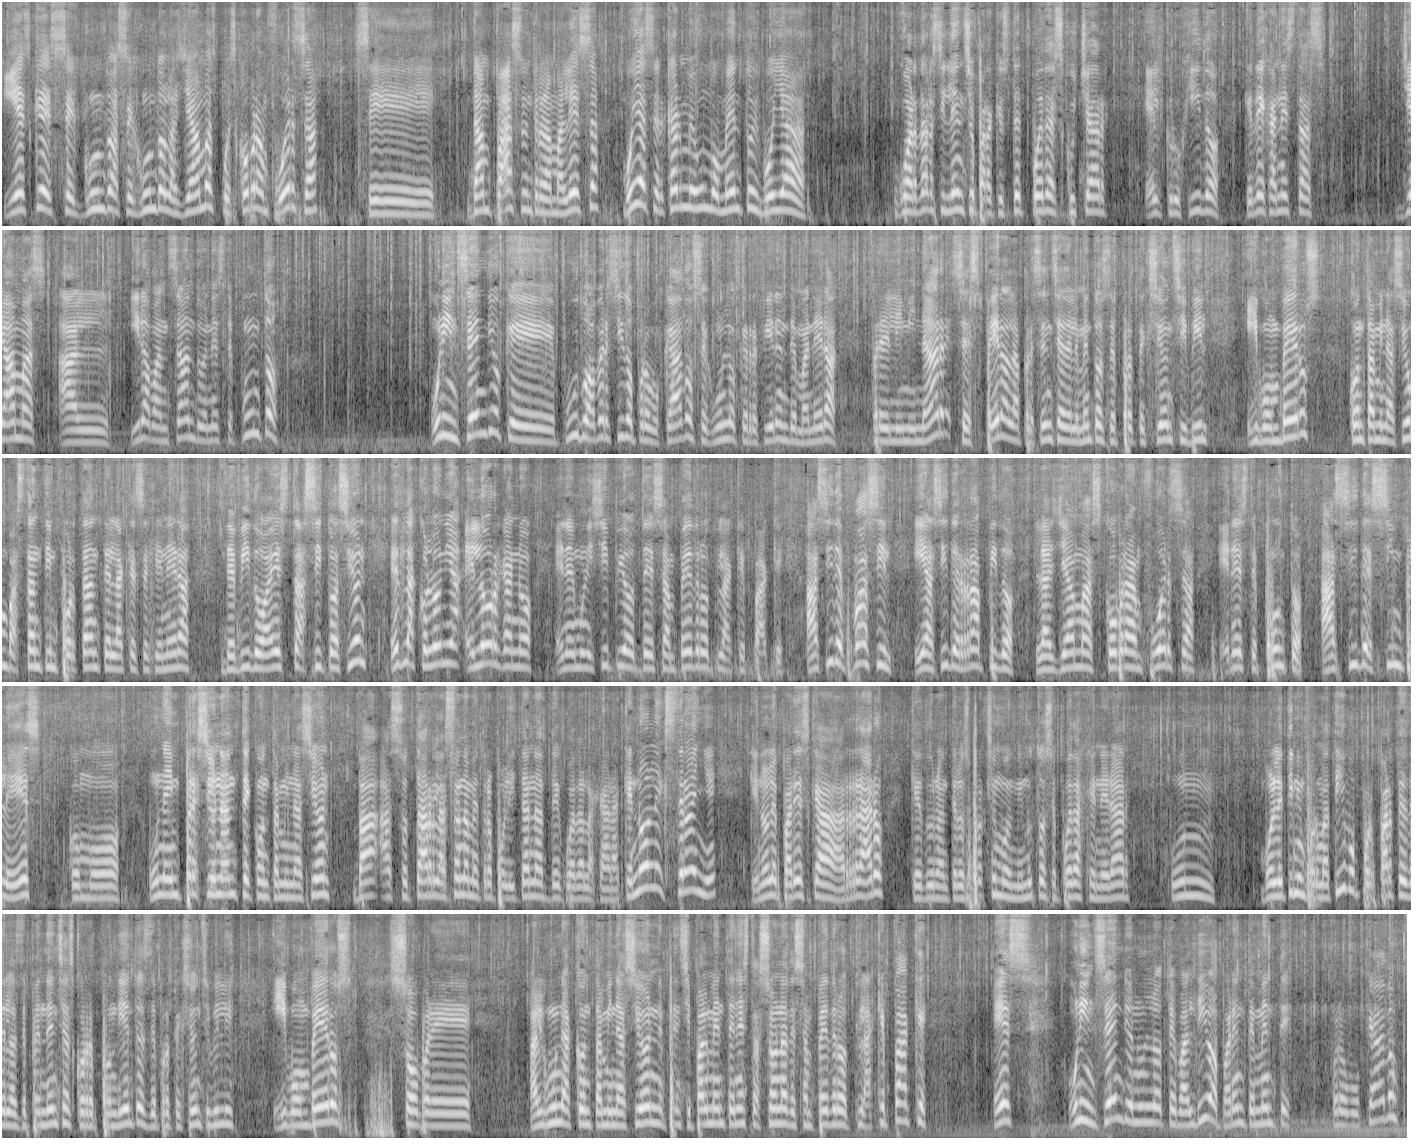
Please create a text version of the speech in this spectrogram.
Y es que segundo a segundo las llamas pues cobran fuerza, se dan paso entre la maleza. Voy a acercarme un momento y voy a guardar silencio para que usted pueda escuchar el crujido que dejan estas llamas al ir avanzando en este punto. Un incendio que pudo haber sido provocado, según lo que refieren de manera preliminar. Se espera la presencia de elementos de protección civil y bomberos. Contaminación bastante importante la que se genera debido a esta situación. Es la colonia El Órgano en el municipio de San Pedro Tlaquepaque. Así de fácil y así de rápido las llamas cobran fuerza en este punto. Así de simple es como una impresionante contaminación va a azotar la zona metropolitana de Guadalajara. Que no le extrañe, que no le parezca raro que durante los próximos minutos se pueda generar un boletín informativo por parte de las dependencias correspondientes de protección civil y bomberos sobre alguna contaminación, principalmente en esta zona de San Pedro Tlaquepaque. Es un incendio en un lote baldío aparentemente provocado,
